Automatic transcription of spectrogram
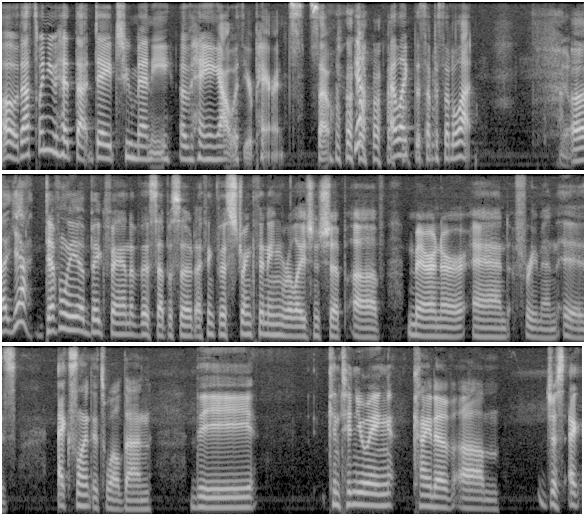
oh, that's when you hit that day too many of hanging out with your parents. So yeah, I like this episode a lot. Yeah. Uh, yeah, definitely a big fan of this episode. I think the strengthening relationship of Mariner and Freeman is excellent. It's well done. The continuing kind of um, just a-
